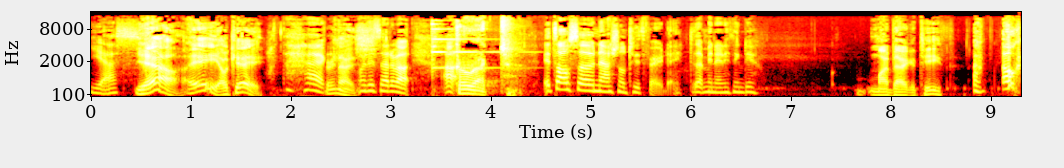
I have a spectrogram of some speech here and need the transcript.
Yes. Yeah. Hey. Okay. What the heck? Very nice. What is that about? Uh, Correct. It's also National Tooth Fairy Day. Does that mean anything to you? My bag of teeth. Oh,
